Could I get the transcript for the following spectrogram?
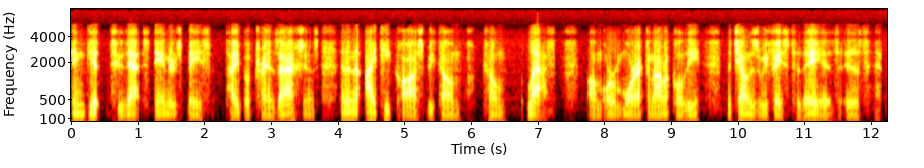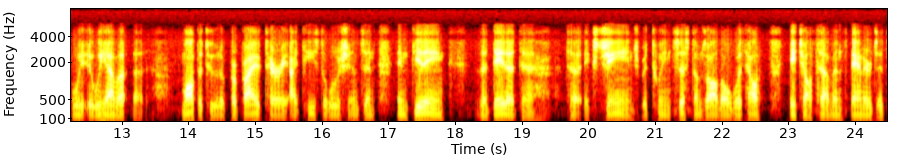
and get to that standards based type of transactions, and then the IT costs become become less um, or more economical. The the challenges we face today is is we we have a, a multitude of proprietary IT solutions and and getting the data to to exchange between systems. Although with health HL7 standards, it's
